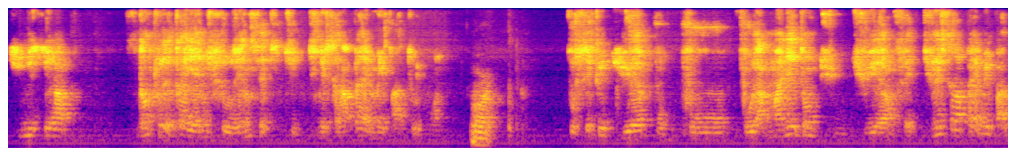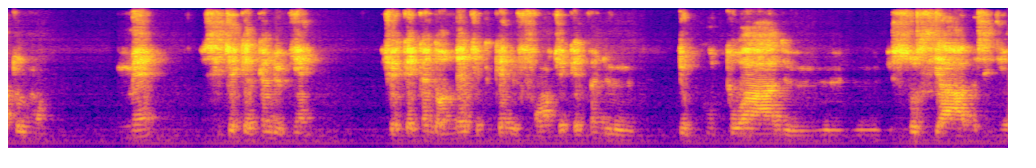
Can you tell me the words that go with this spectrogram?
Tu ne seras, dans tous les cas, il y a une chose, il y a une certitude, tu ne seras pas aimé par tout le monde. Ouais pour ce que tu es, pour, pour, pour la manière dont tu, tu, es en fait. Tu ne seras pas aimé par tout le monde. Mais si tu es quelqu'un de bien, tu es quelqu'un d'honnête, tu es quelqu'un de franc, tu es quelqu'un de, de courtois, de, de, sociable, etc.,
